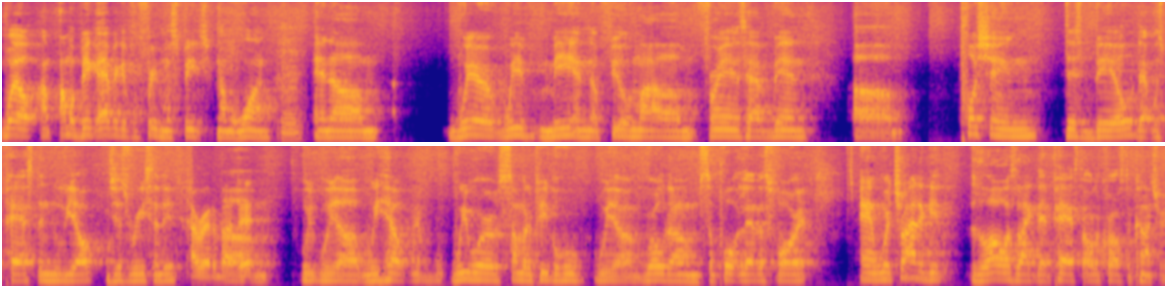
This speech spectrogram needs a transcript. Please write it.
well, I'm, I'm, a big advocate for freedom of speech. Number one, mm-hmm. and um, we're we've me and a few of my um, friends have been uh, pushing this bill that was passed in New York just recently. I read about um, that. We we uh we helped. We were some of the people who we uh, wrote um support letters for it, and we're trying to get laws like that passed all across the country.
